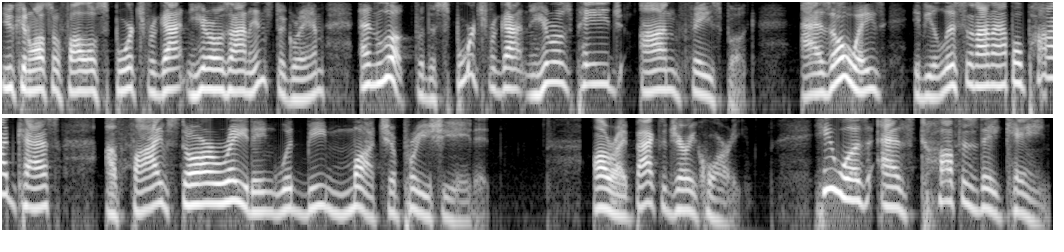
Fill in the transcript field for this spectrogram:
You can also follow Sports Forgotten Heroes on Instagram and look for the Sports Forgotten Heroes page on Facebook. As always, if you listen on Apple Podcasts, a five star rating would be much appreciated. All right, back to Jerry Quarry. He was as tough as they came.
